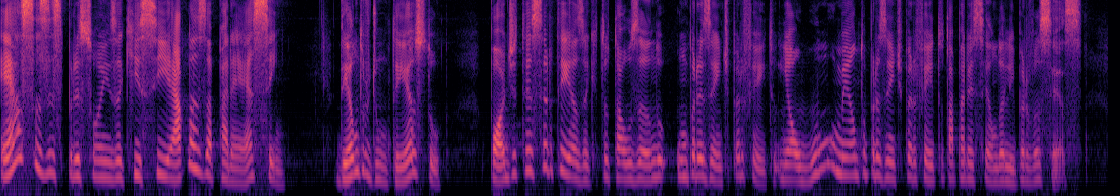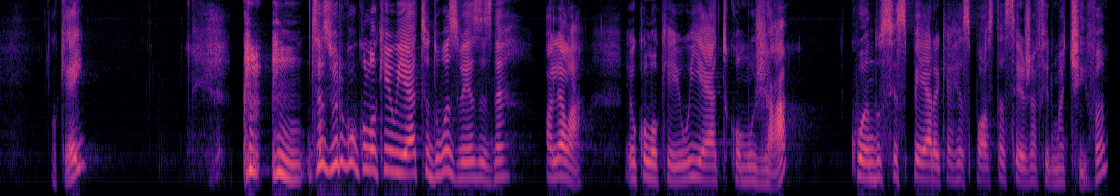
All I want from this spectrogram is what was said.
Essas expressões aqui, se elas aparecem dentro de um texto, pode ter certeza que tu está usando um presente perfeito. Em algum momento o presente perfeito está aparecendo ali para vocês. Ok? Vocês viram que eu coloquei o yet duas vezes, né? Olha lá. Eu coloquei o yet como já, quando se espera que a resposta seja afirmativa.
